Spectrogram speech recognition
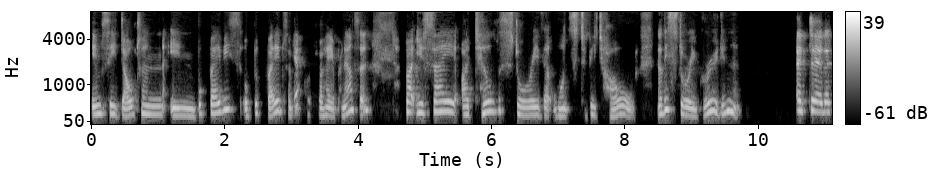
MC Dalton in Book Babies or Book Babes. I'm yep. not sure how you pronounce it, but you say I tell the story that wants to be told. Now this story grew, didn't it? It did. It,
